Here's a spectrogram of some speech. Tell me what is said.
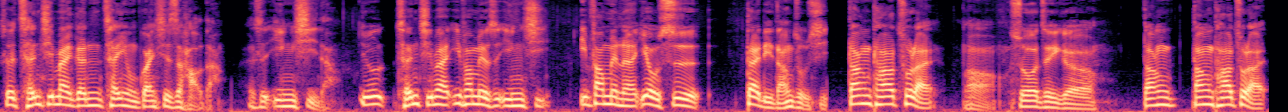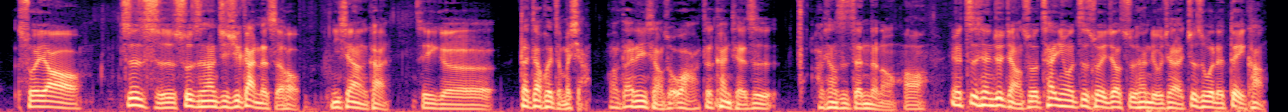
所以陈其迈跟蔡英文关系是好的，还是英系的？因为陈其迈一方面又是英系，一方面呢又是代理党主席。当他出来啊、哦、说这个，当当他出来说要支持苏贞昌继续干的时候，你想想看，这个大家会怎么想啊？大家想说哇，这看起来是。好像是真的喽，哦，因为之前就讲说，蔡英文之所以叫苏贞昌留下来，就是为了对抗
